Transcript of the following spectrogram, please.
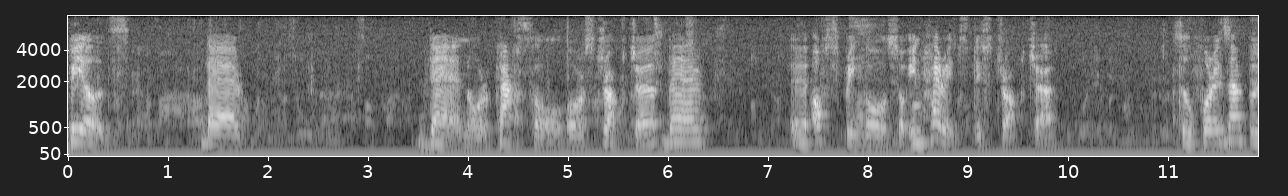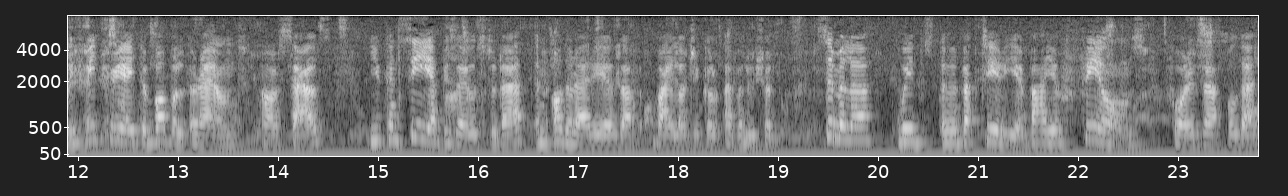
builds their den or castle or structure, their uh, offspring also inherits this structure. So, for example, if we create a bubble around ourselves, you can see episodes to that and other areas of biological evolution. Similar with uh, bacteria, biofilms, for example, that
